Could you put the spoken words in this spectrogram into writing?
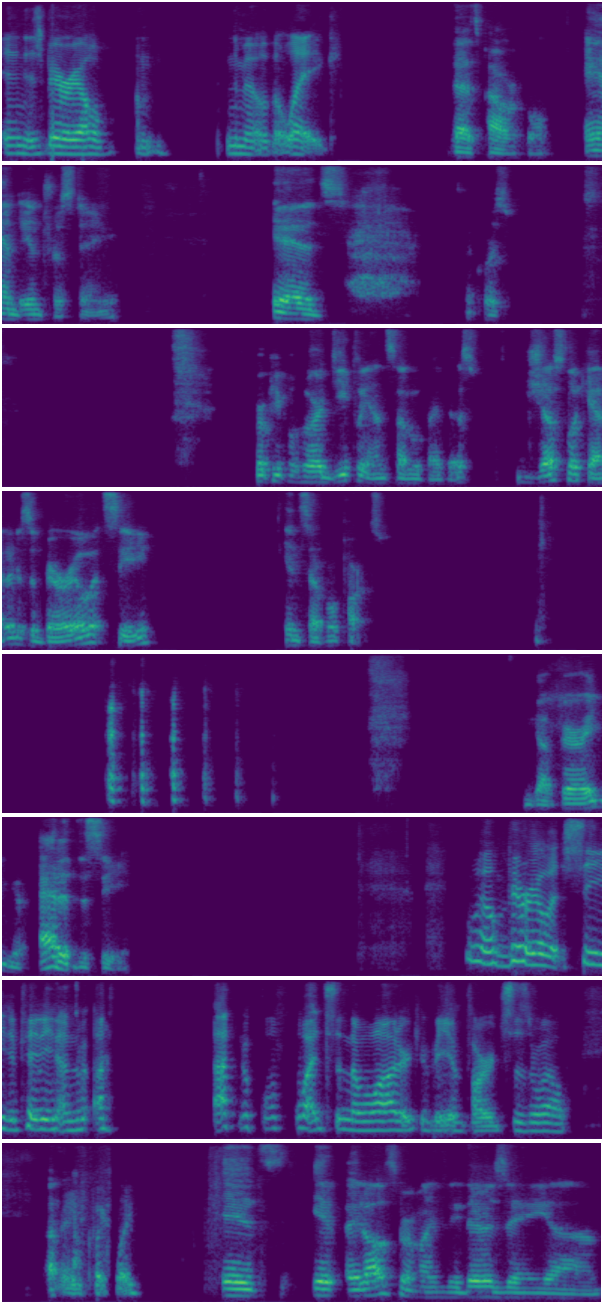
in his burial um, in the middle of the lake. That's powerful and interesting. It's, of course, for people who are deeply unsettled by this, just look at it as a burial at sea in several parts. you got buried, you added the sea. Well, burial at sea, depending on, on what's in the water, can be in parts as well, very quickly. It's it. It also reminds me. There's a. Um,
